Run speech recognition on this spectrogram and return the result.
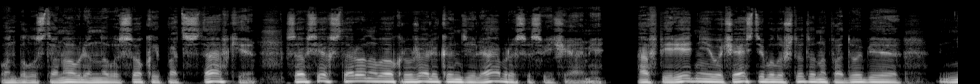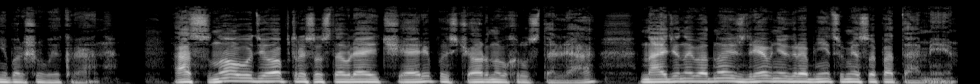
Он был установлен на высокой подставке, со всех сторон его окружали канделябры со свечами, а в передней его части было что-то наподобие небольшого экрана. Основу диоптры составляет череп из черного хрусталя, найденный в одной из древних гробниц в Месопотамии.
